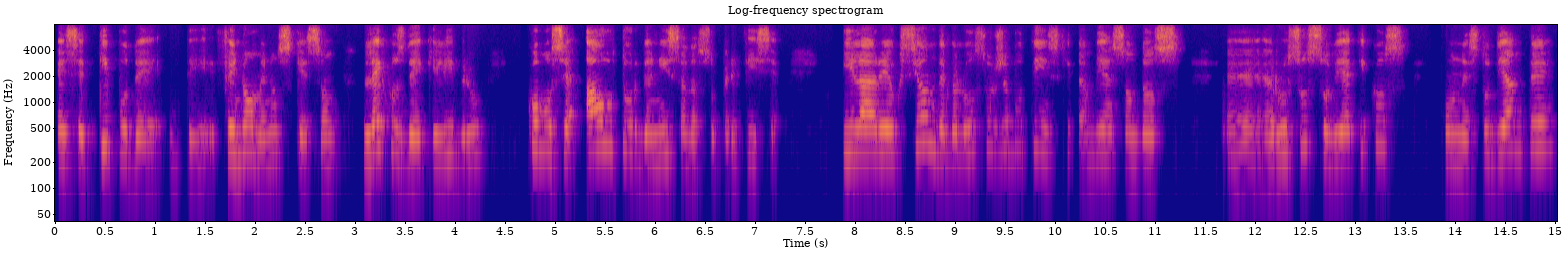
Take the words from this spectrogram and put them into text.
ese tipo de, de fenómenos que son lejos de equilibrio cómo se autoorganiza la superficie. Y la reacción de Belousov Jabotinsky también son dos eh, rusos soviéticos, un estudiante,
